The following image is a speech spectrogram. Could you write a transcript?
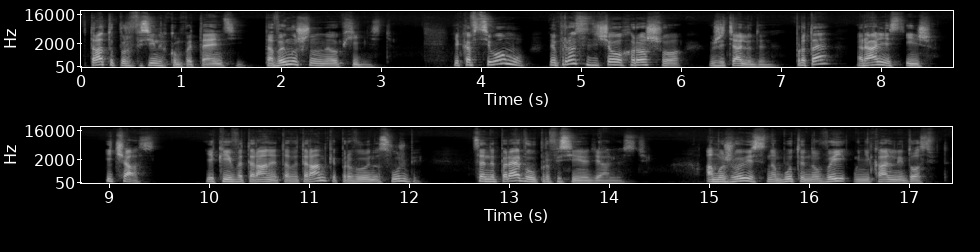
втрату професійних компетенцій та вимушену необхідність, яка в цілому не приносить нічого хорошого в життя людини. Проте реальність інша. І час, який ветерани та ветеранки провели на службі, це не перерва у професійній діяльності, а можливість набути новий унікальний досвід.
